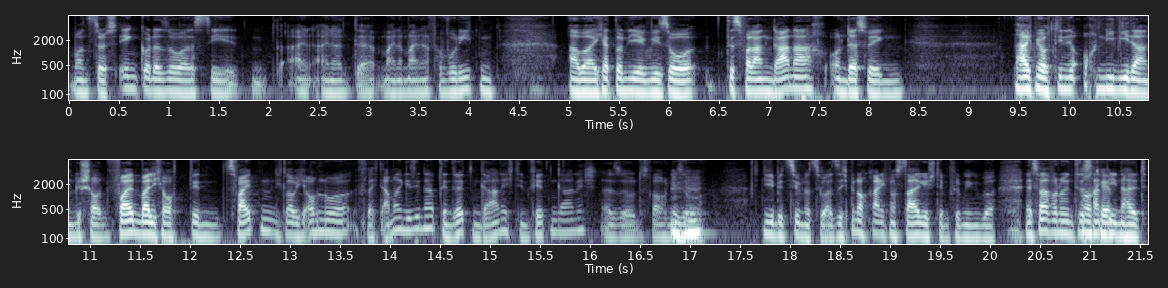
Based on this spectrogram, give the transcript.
Monsters Inc. oder sowas, die ein, einer der meiner, meiner Favoriten. Aber ich hatte noch nie irgendwie so das Verlangen danach und deswegen habe ich mir auch die auch nie wieder angeschaut. Vor allem, weil ich auch den zweiten, ich glaube ich auch nur vielleicht einmal gesehen habe, den dritten gar nicht, den vierten gar nicht. Also das war auch nie mhm. so nie die Beziehung dazu. Also ich bin auch gar nicht nostalgisch dem Film gegenüber. Es war einfach nur interessant, okay. ihn halt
